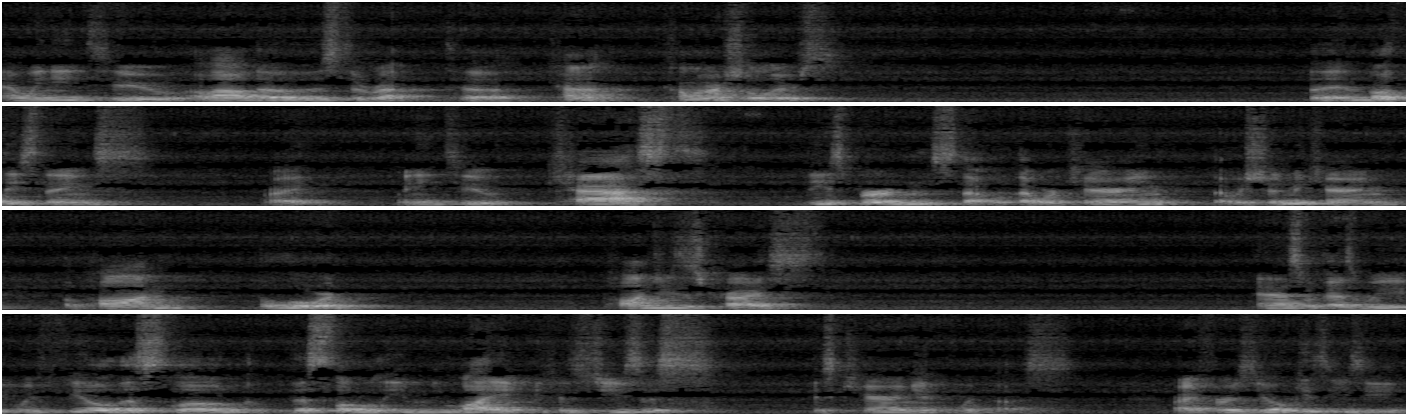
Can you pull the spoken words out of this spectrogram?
And we need to allow those to, to kind of come on our shoulders. But in both these things, right, we need to cast these burdens that, that we're carrying, that we shouldn't be carrying, upon the Lord, upon Jesus Christ, and as, as we, we feel this load, this load will even be light because Jesus is carrying it with us. Right? For his yoke is easy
